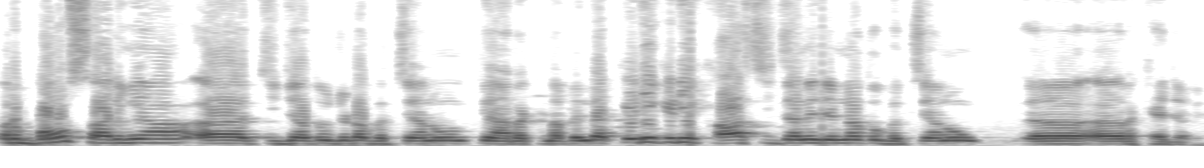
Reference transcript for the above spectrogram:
ਪਰ ਬਹੁਤ ਸਾਰੀਆਂ ਚੀਜ਼ਾਂ ਤੋਂ ਜਿਹੜਾ ਬੱਚਿਆਂ ਨੂੰ ਧਿਆਨ ਰੱਖਣਾ ਪੈਂਦਾ ਕਿਹੜੀਆਂ ਕਿਹੜੀਆਂ ਖਾਸ ਚੀਜ਼ਾਂ ਨੇ ਜਿਨ੍ਹਾਂ ਤੋਂ ਬੱਚਿਆਂ ਨੂੰ ਰੱਖਿਆ ਜਾਵੇ?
